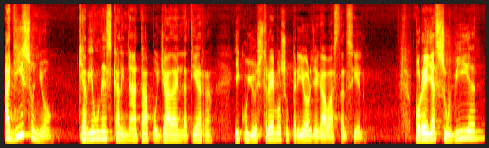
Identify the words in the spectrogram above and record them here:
Allí soñó que había una escalinata apoyada en la tierra y cuyo extremo superior llegaba hasta el cielo. Por ella subían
